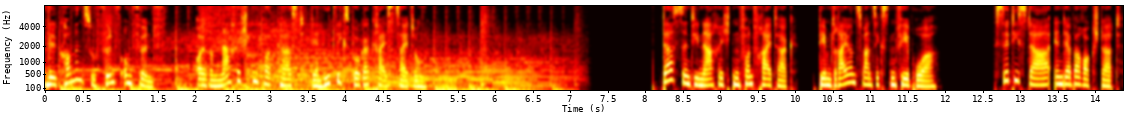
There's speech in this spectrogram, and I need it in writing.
Willkommen zu 5 um 5, eurem Nachrichtenpodcast der Ludwigsburger Kreiszeitung. Das sind die Nachrichten von Freitag, dem 23. Februar. City Star in der Barockstadt.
